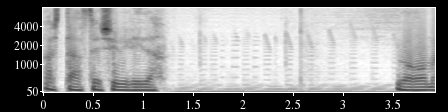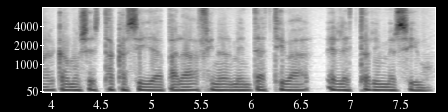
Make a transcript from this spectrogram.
hasta accesibilidad. Luego marcamos esta casilla para finalmente activar el lector inmersivo.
